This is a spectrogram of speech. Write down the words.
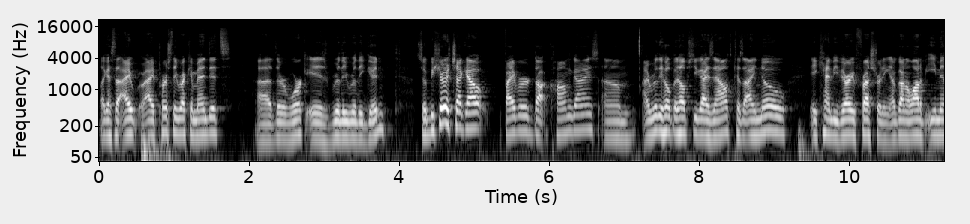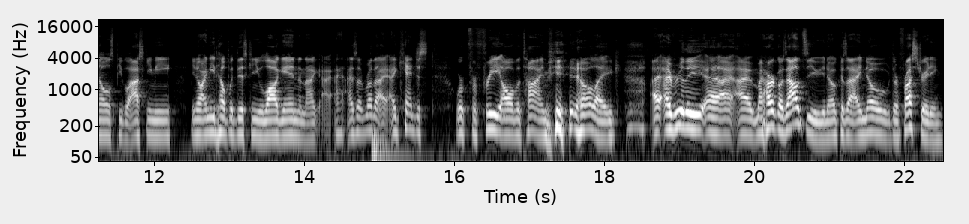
like I said, I, I personally recommend it. Uh, their work is really, really good. So be sure to check out fiverr.com, guys. Um, I really hope it helps you guys out because I know it can be very frustrating. I've gotten a lot of emails, people asking me, you know, I need help with this. Can you log in? And I, I, I said, brother, I, I can't just work for free all the time. you know, like I, I really, uh, I, I, my heart goes out to you, you know, because I know they're frustrating.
